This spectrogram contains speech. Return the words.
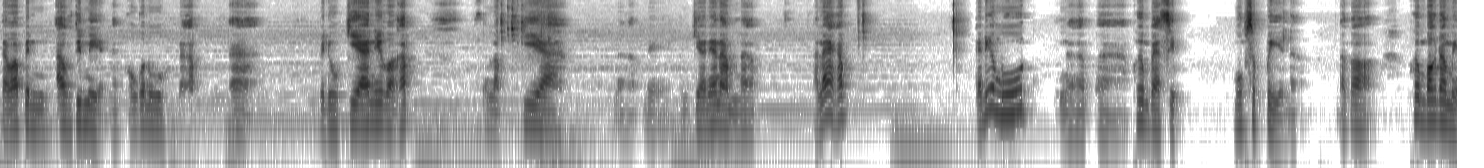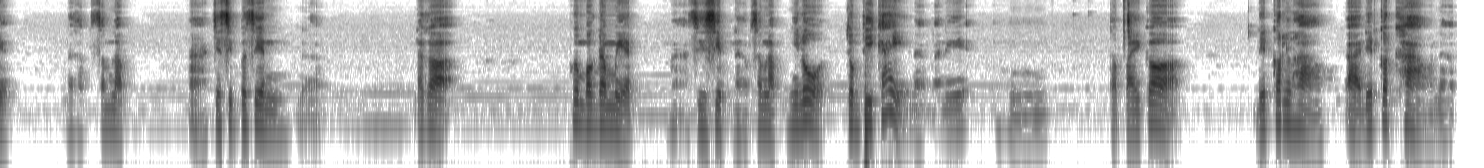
แต่ว่าเป็นอัลติเมทของกนูนะครับอ่าไปดูเกียร์นี้ก่อนครับสำหรับเกียร์นะครับนี่เป็นเกียร์แนะนำนะครับอันแรกครับกระเดียมูดนะครับอ่าเพิ่ม 80 มูฟสปีดนะแล้วก็เพิ่มบล็อกดาเมจนะครับสำหรับอ่า70%นะครับแล้วก็เพิ่มบล็อกดาเมจ 40 นะครับสำหรับฮีโร่โจมตีใกล้นะครับอันนี้ต่อไปก็เด็ดก้อนข่าวอ่าเด็ดก้อนข่าวนะครับ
